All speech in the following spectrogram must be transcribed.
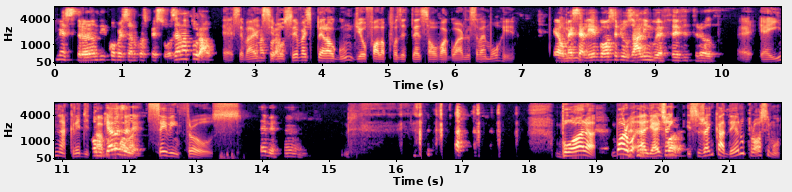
mestrando e conversando com as pessoas. É natural. É, você vai, É se natural. você vai esperar algum dia eu falar pra fazer teste de salvaguarda, você vai morrer. É, o Alê gosta de usar a língua save throws. É, é inacreditável Como que é, Marcelê? saving throws. Sabe? Hum. Bora! Bora! Aliás, já en- Bora. isso já encadeia no próximo.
